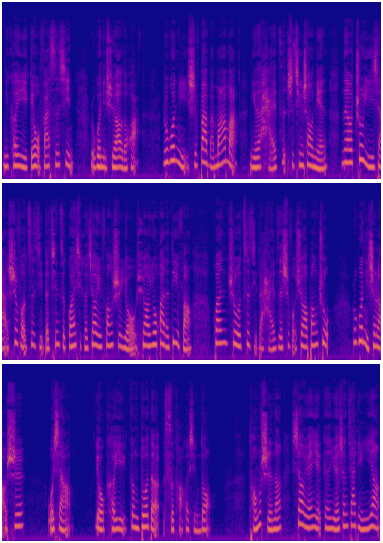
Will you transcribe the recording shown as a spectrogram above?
你可以给我发私信，如果你需要的话。如果你是爸爸妈妈，你的孩子是青少年，那要注意一下是否自己的亲子关系和教育方式有需要优化的地方，关注自己的孩子是否需要帮助。如果你是老师，我想。有可以更多的思考和行动，同时呢，校园也跟原生家庭一样，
